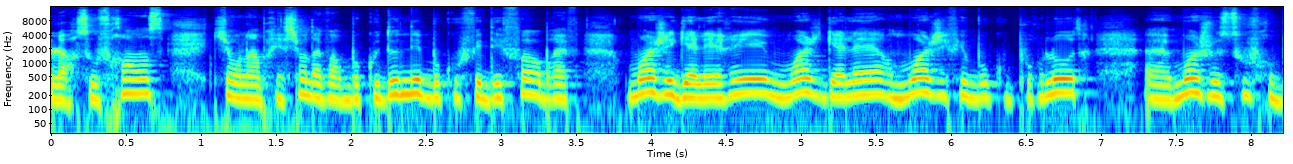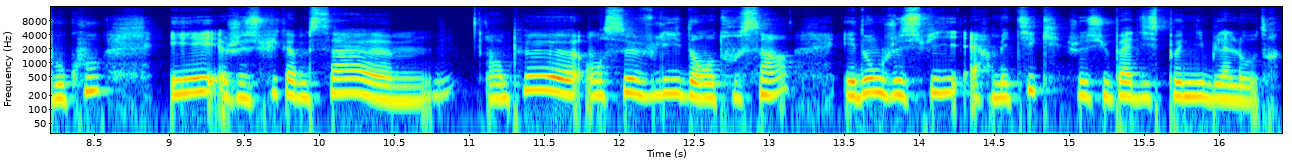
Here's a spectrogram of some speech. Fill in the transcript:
leurs souffrances, qui ont l'impression d'avoir beaucoup donné, beaucoup fait d'efforts. Bref, moi j'ai galéré, moi je galère, moi j'ai fait beaucoup pour l'autre, euh, moi je souffre beaucoup et je suis comme ça euh, un peu ensevelie dans tout ça et donc je suis hermétique, je suis pas disponible à l'autre.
